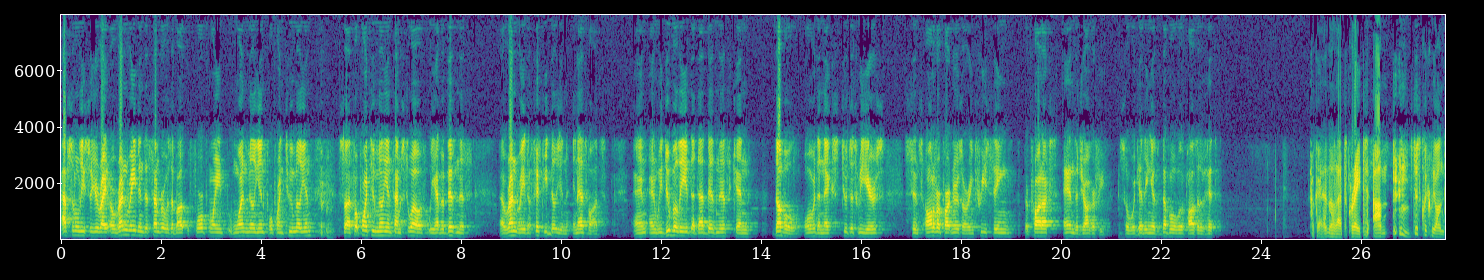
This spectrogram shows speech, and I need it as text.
Absolutely. So you're right. Our run rate in December was about 4.1 million, 4.2 million. So at 4.2 million times 12, we have a business, run rate of 50 million in SVODs. And we do believe that that business can double over the next two to three years since all of our partners are increasing their products and the geography. So we're getting a double positive hit. Okay. No, that's great. Um, just quickly on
